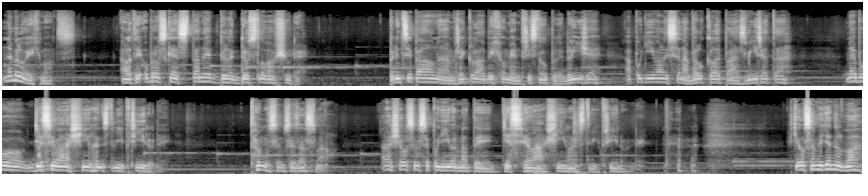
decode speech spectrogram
Nebylo jich moc, ale ty obrovské stany byly doslova všude. Principál nám řekl, abychom jen přistoupili blíže a podívali se na velkolepá zvířata nebo děsivá šílenství přírody. Tomu jsem se zasmál a šel jsem se podívat na ty děsivá šílenství přírody. Chtěl jsem vidět lva.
